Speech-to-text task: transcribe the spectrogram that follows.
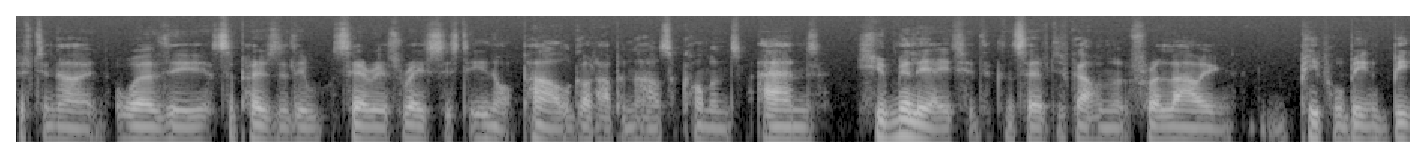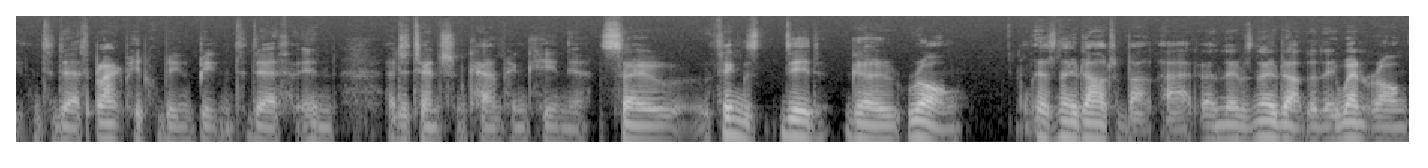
1959, where the supposedly serious racist Enoch Powell got up in the House of Commons and humiliated the Conservative government for allowing people being beaten to death, black people being beaten to death in a detention camp in Kenya. So things did go wrong. There's no doubt about that. And there was no doubt that they went wrong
